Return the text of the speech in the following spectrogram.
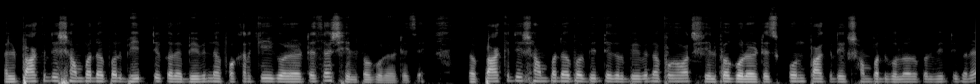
তাহলে প্রাকৃতিক সম্পদের উপর ভিত্তি করে বিভিন্ন প্রকার কি গড়ে উঠেছে? শিল্প গড়ে উঠেছে। তো প্রাকৃতিক সম্পদের উপর ভিত্তি করে বিভিন্ন প্রকার শিল্প গড়ে উঠেছে। কোন প্রাকৃতিক সম্পদগুলোর উপর ভিত্তি করে?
